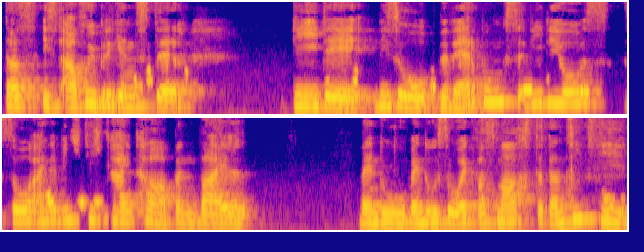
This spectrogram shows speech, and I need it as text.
das ist auch übrigens der, die Idee, wieso Bewerbungsvideos so eine Wichtigkeit haben, weil wenn du, wenn du so etwas machst, dann sieht die,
